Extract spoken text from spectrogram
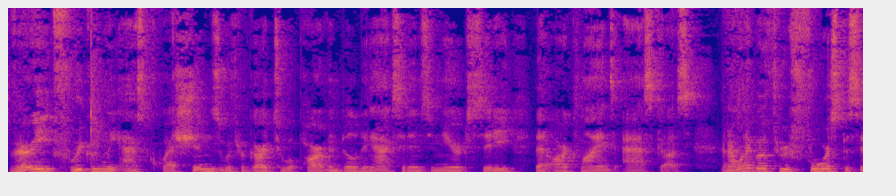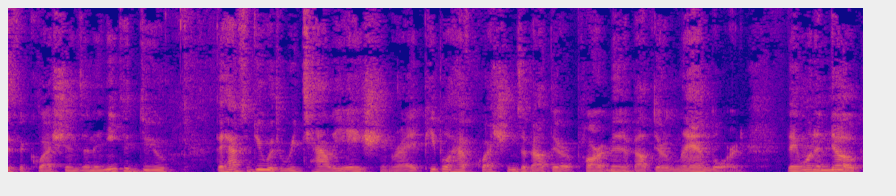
very frequently asked questions with regard to apartment building accidents in New York City that our clients ask us. And I want to go through four specific questions, and they need to do, they have to do with retaliation, right? People have questions about their apartment, about their landlord. They want to know,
